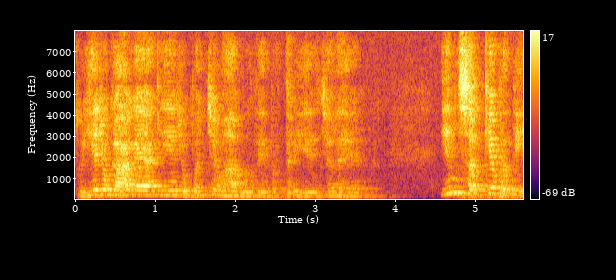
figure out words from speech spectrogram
तो ये जो कहा गया कि ये जो पंच महाभूत है पृथ्वी है, जल है, इन सबके प्रति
